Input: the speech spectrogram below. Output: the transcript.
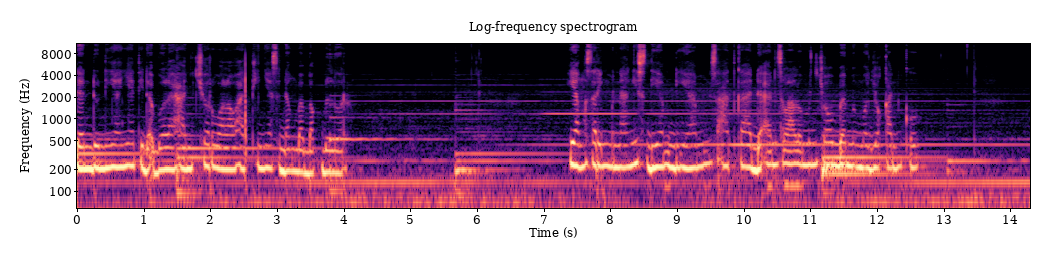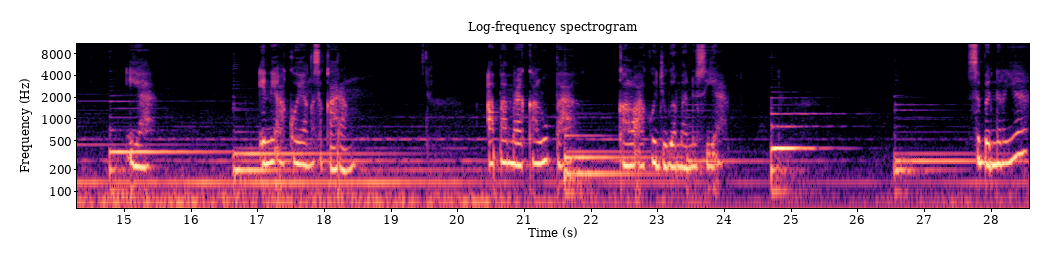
dan dunianya tidak boleh hancur walau hatinya sedang babak belur. Yang sering menangis diam-diam saat keadaan selalu mencoba memojokkanku. Iya, ini aku yang sekarang. Apa mereka lupa kalau aku juga manusia? Sebenarnya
